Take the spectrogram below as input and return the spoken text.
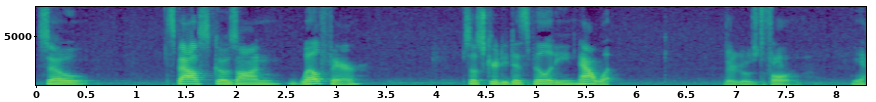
So spouse goes on welfare social security disability. Now what? There goes the farm. yeah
